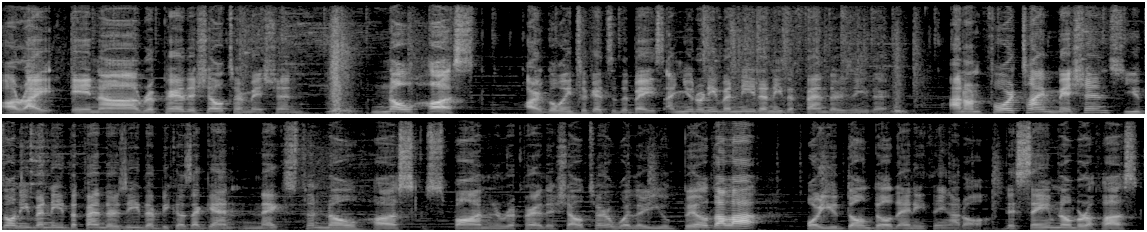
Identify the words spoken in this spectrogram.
alright, in repair the shelter mission, no husk are going to get to the base. And you don't even need any defenders either. And on 4-time missions, you don't even need defenders either because again, next to no husk spawn and repair the shelter, whether you build a lot or you don't build anything at all. The same number of husk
